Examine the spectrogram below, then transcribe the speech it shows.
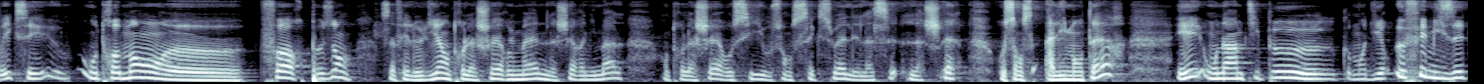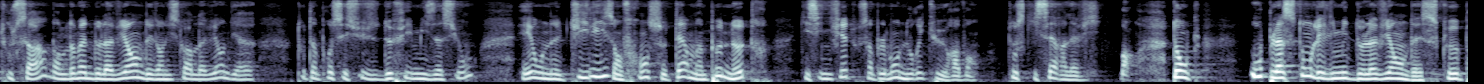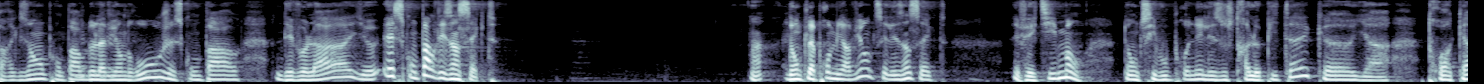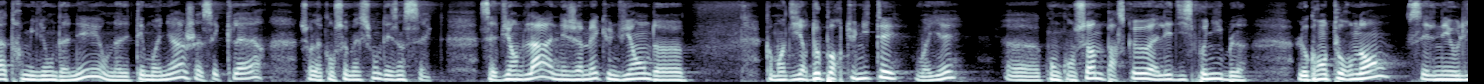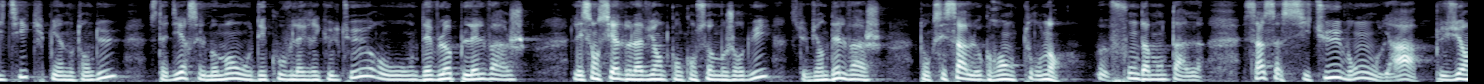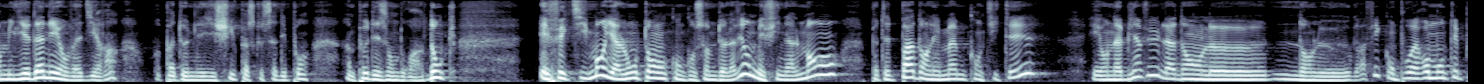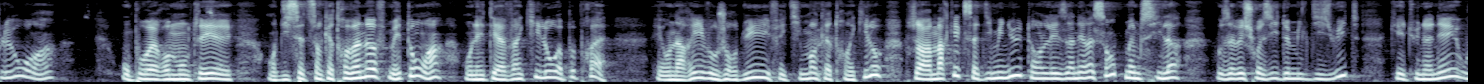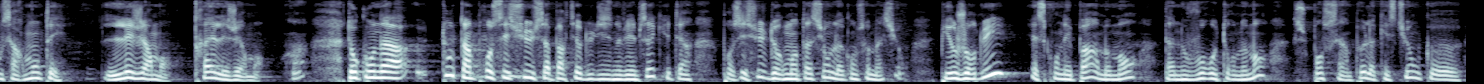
Voyez que c'est autrement euh, fort, pesant. Ça fait le lien entre la chair humaine, la chair animale, entre la chair aussi au sens sexuel et la, la chair au sens alimentaire. Et on a un petit peu, euh, comment dire, euphémisé tout ça. Dans le domaine de la viande et dans l'histoire de la viande, il y a tout un processus d'euphémisation, et on utilise en France ce terme un peu neutre qui signifiait tout simplement nourriture avant, tout ce qui sert à la vie. Bon. Donc, où place-t-on les limites de la viande? Est-ce que, par exemple, on parle de la viande rouge? Est-ce qu'on parle des volailles? Est-ce qu'on parle des insectes? Hein? Donc la première viande, c'est les insectes. Effectivement. Donc si vous prenez les australopithèques, euh, il y a 3-4 millions d'années, on a des témoignages assez clairs sur la consommation des insectes. Cette viande-là, elle n'est jamais qu'une viande, euh, comment dire, d'opportunité, vous voyez, euh, qu'on consomme parce qu'elle est disponible. Le grand tournant, c'est le néolithique, bien entendu, c'est-à-dire c'est le moment où on découvre l'agriculture, où on développe l'élevage. L'essentiel de la viande qu'on consomme aujourd'hui, c'est une viande d'élevage. Donc c'est ça le grand tournant fondamentale. Ça, ça se situe, bon, il y a plusieurs milliers d'années, on va dire. Hein. On ne va pas donner les chiffres parce que ça dépend un peu des endroits. Donc, effectivement, il y a longtemps qu'on consomme de la viande, mais finalement, peut-être pas dans les mêmes quantités. Et on a bien vu là dans le, dans le graphique, on pourrait remonter plus haut. Hein. On pourrait remonter en 1789, mettons, hein. on était à 20 kilos à peu près. Et on arrive aujourd'hui effectivement à 80 kg. Vous avez remarqué que ça diminue dans les années récentes, même si là, vous avez choisi 2018, qui est une année où ça remontait légèrement, très légèrement. Hein. Donc on a tout un processus à partir du 19e siècle qui était un processus d'augmentation de la consommation. Puis aujourd'hui, est-ce qu'on n'est pas à un moment d'un nouveau retournement? Je pense que c'est un peu la question qu'on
